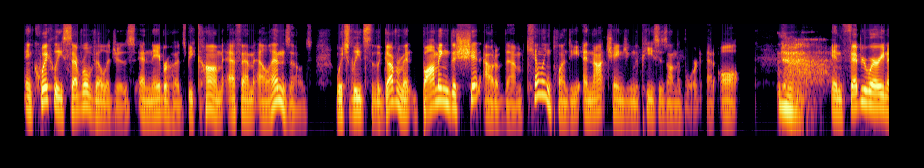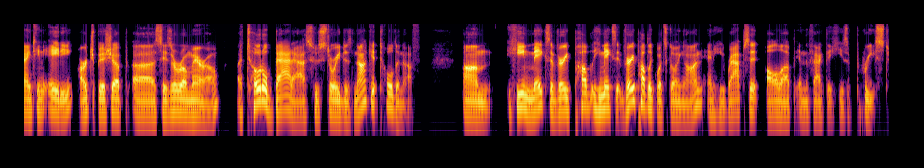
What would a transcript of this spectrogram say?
And quickly, several villages and neighborhoods become FMLN zones, which leads to the government bombing the shit out of them, killing plenty, and not changing the pieces on the board at all. In February 1980, Archbishop uh, Cesar Romero, a total badass whose story does not get told enough, um, he makes a very public. He makes it very public what's going on, and he wraps it all up in the fact that he's a priest.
